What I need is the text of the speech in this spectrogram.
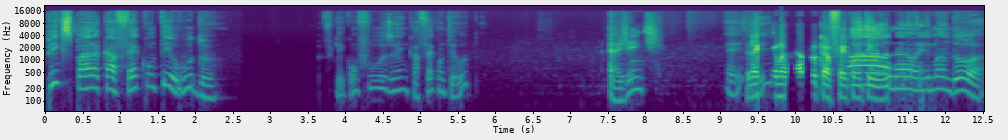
Pix para café conteúdo. Fiquei confuso, hein? Café conteúdo? É a gente. É, Será é que quer mandar pro café Ah, conteúdo? não, ele mandou. ó.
